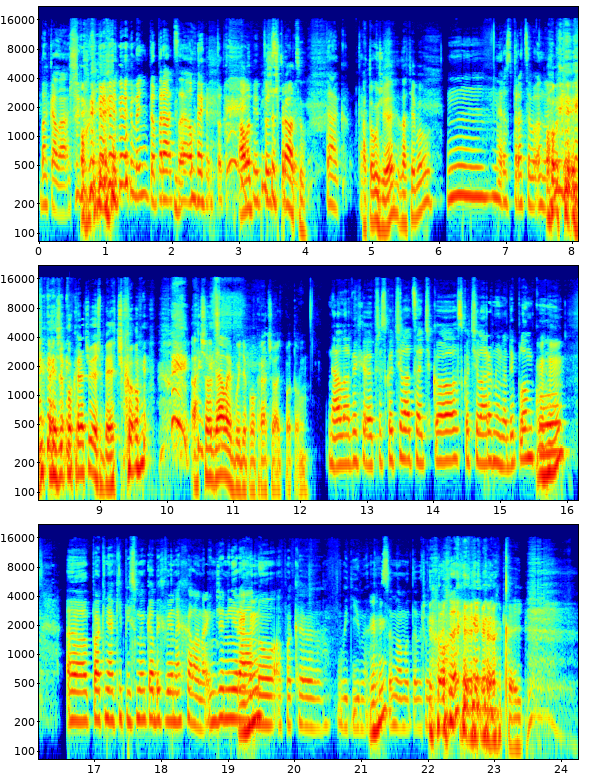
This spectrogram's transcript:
bakalář. Okay. Není to práce, ale je to Ale je píšeš to prácu. Tak, tak. A to už je za tebou? Mm, nerozpracované. OK, takže pokračuješ Bčkom. A čo ďalej bude pokračovať potom? Dále bych eh, přeskočila Cčko, skočila rovnou na diplomku. Mm-hmm. Uh, pak nějaký písmenka bych vynechala na inženýra, mm-hmm. no a pak uh, uvidíme, mm-hmm. se vám otevřou okay, okay.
